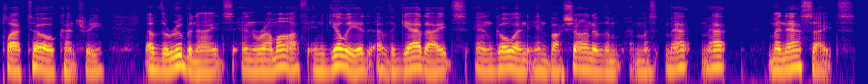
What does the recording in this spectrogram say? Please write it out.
plateau country of the Reubenites, and Ramoth in Gilead of the Gadites, and Golan in Bashan of the Manassites.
